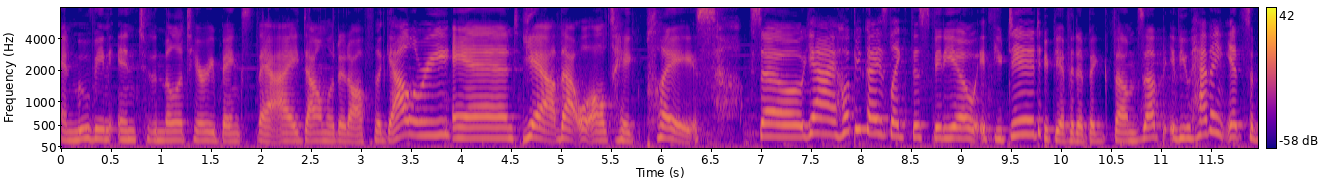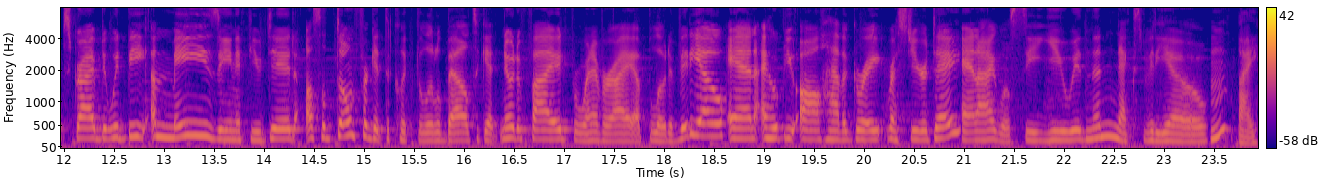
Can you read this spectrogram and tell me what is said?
and moving into the military banks that I downloaded off the gallery. And yeah, that will all take place. So yeah, I hope you guys liked this video. If you did, give it a big thumbs up. If you haven't yet subscribed, it would be amazing if you did. Also, don't forget to click the little bell to get notified for whenever I upload a video. And I hope you all have a great rest of your day, and I will see you in the next video. Mm, bye.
